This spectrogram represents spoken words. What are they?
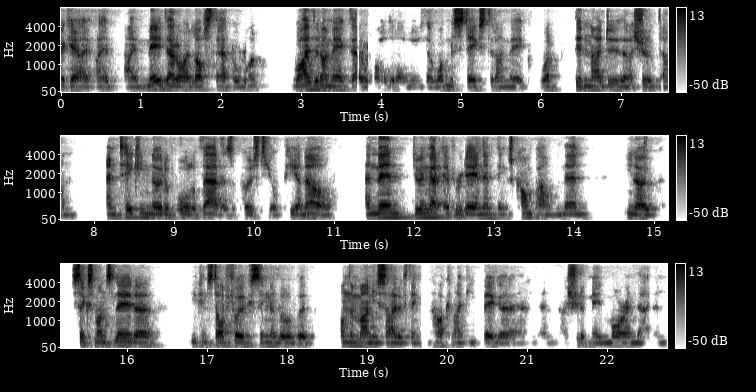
okay, I, I, I made that or I lost that, but what, why did I make that or why did I lose that? What mistakes did I make? What didn't I do that I should have done? And taking note of all of that as opposed to your P&L and then doing that every day and then things compound and then you know six months later you can start focusing a little bit on the money side of things how can i be bigger and, and i should have made more in that and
